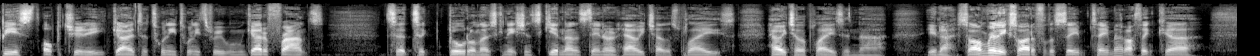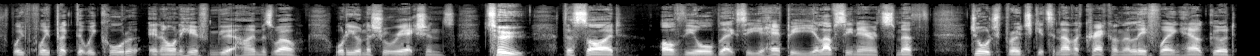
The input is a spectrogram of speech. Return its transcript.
best opportunity going to 2023 when we go to France to, to build on those connections, get an understanding of how each other's plays, how each other plays, and uh, you know. So I'm really excited for the team, team mate. I think uh, we we picked it, we caught it, and I want to hear from you at home as well. What are your initial reactions to the side of the All Blacks? Are you happy? You love seeing Aaron Smith. George Bridge gets another crack on the left wing. How good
